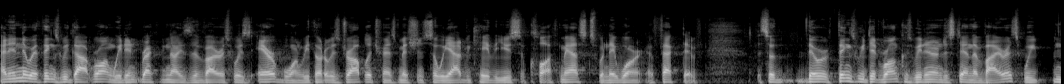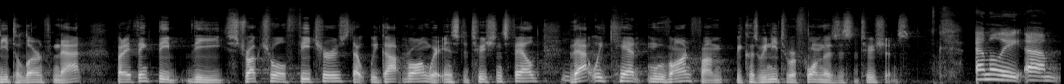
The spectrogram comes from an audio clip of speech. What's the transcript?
And then there were things we got wrong. We didn't recognize the virus was airborne. We thought it was droplet transmission, so we advocated the use of cloth masks when they weren't effective. So there were things we did wrong because we didn't understand the virus. We need to learn from that. But I think the, the structural features that we got wrong, where institutions failed, that we can't move on from because we need to reform those institutions. Emily, um,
